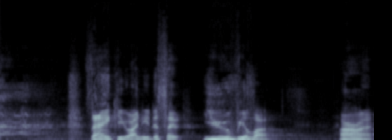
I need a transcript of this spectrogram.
thank you. I need to say uvula. All right.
